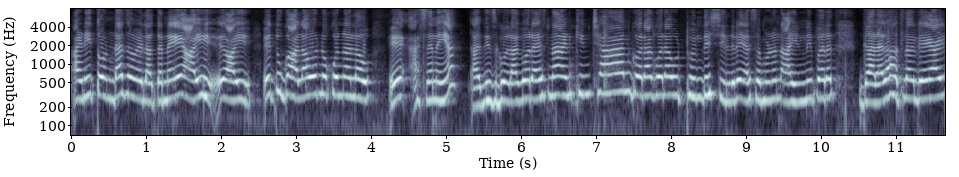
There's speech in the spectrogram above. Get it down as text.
आणि तोंडाजवळ लावताना ए आई ए आई ए तू गालावर नको ना लावू. ए असं नाही हा. आधीच गोरा गोरा आहेस ना आणखीन छान गोरा गोरा उठून देशील रे असं म्हणून आईंनी परत गालाला हात लावले. आई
